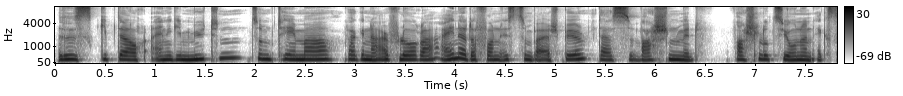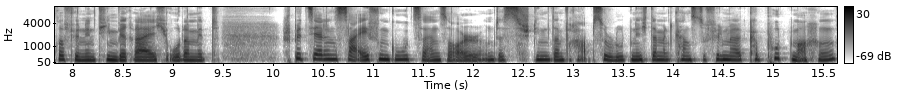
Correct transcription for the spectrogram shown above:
also es gibt ja auch einige Mythen zum Thema Vaginalflora. Einer davon ist zum Beispiel, dass Waschen mit Waschlotionen extra für den Intimbereich oder mit speziellen Seifen gut sein soll. Und das stimmt einfach absolut nicht. Damit kannst du viel mehr kaputt machen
